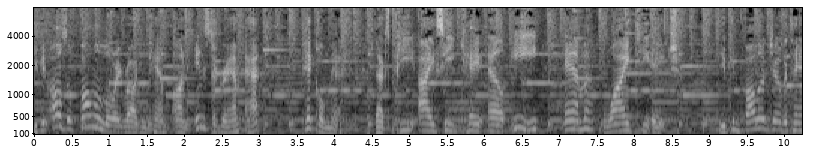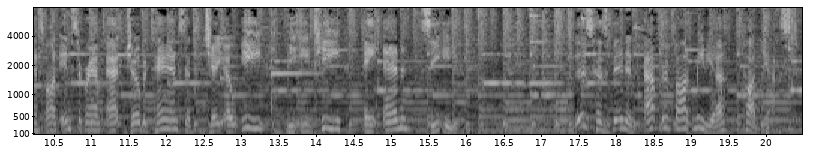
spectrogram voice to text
You can also follow Lauri Roggenkamp on Instagram at Pickle Myth. That's P I C K L E M Y T H. You can follow Joe Betance on Instagram at Joe Betance. That's J O E B E T A N C E. This has been an Afterthought Media podcast.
